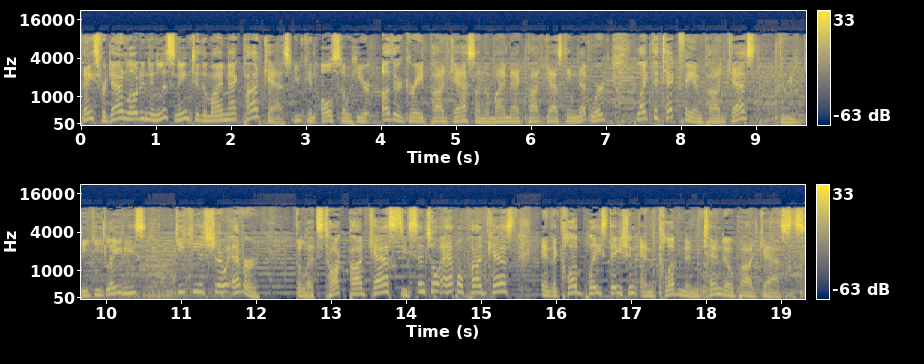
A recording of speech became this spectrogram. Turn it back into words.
Thanks for downloading and listening to the MyMac Podcast. You can also hear other great podcasts on the MyMac Podcasting Network, like the Tech Fan Podcast, Three Geeky Ladies, Geekiest Show Ever, the Let's Talk Podcasts, Essential Apple Podcast, and the Club PlayStation and Club Nintendo Podcasts.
